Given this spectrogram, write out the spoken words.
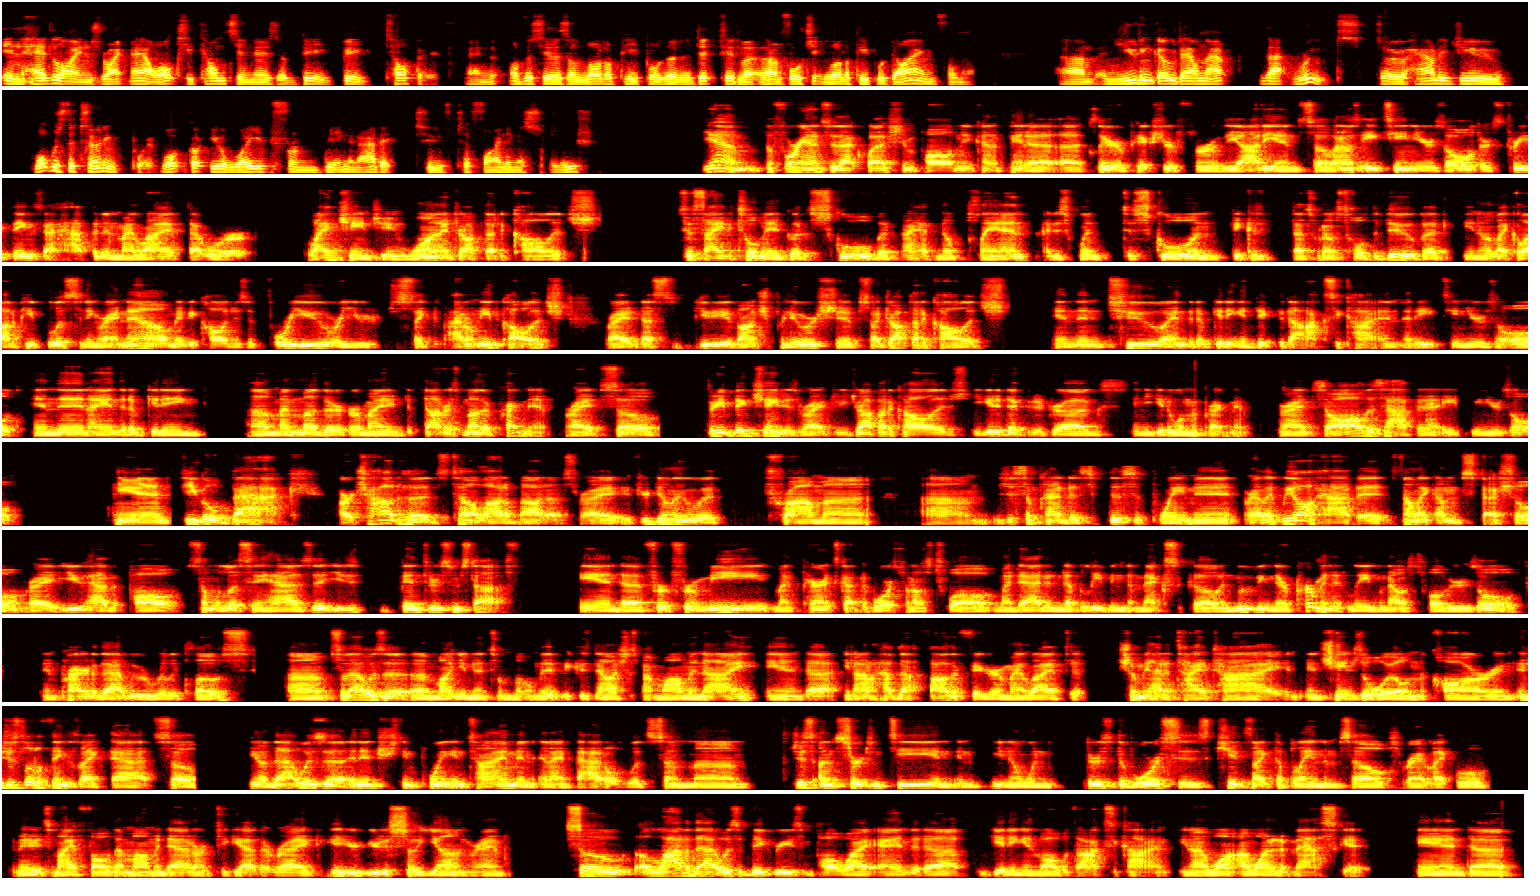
in headlines right now. OxyContin is a big, big topic, and obviously there's a lot of people that are addicted. Unfortunately, a lot of people dying from it. Um, and you didn't go down that that route. So how did you what was the turning point? What got you away from being an addict to to finding a solution? Yeah, um, before I answer that question, Paul, let me kind of paint a, a clearer picture for the audience. So when I was 18 years old, there's three things that happened in my life that were life changing. One, I dropped out of college. Society told me to go to school, but I had no plan. I just went to school and because that's what I was told to do. But, you know, like a lot of people listening right now, maybe college isn't for you or you're just like, I don't need college right? That's the beauty of entrepreneurship. So I dropped out of college. And then two, I ended up getting addicted to Oxycontin at 18 years old. And then I ended up getting um, my mother or my daughter's mother pregnant, right? So three big changes, right? You drop out of college, you get addicted to drugs, and you get a woman pregnant, right? So all this happened at 18 years old. And if you go back, our childhoods tell a lot about us, right? If you're dealing with trauma, um, just some kind of dis- disappointment, right? Like we all have it. It's not like I'm special, right? You have it, Paul. Someone listening has it. You've been through some stuff. And uh, for for me, my parents got divorced when I was 12. My dad ended up leaving to Mexico and moving there permanently when I was 12 years old. And prior to that, we were really close. Um, so that was a, a, monumental moment because now it's just my mom and I. And uh, you know, I don't have that father figure in my life to show me how to tie a tie and, and change the oil in the car and, and just little things like that. So you know, that was a, an interesting point in time. And, and I battled with some um, just uncertainty. And, and, you know, when there's divorces, kids like to blame themselves, right? Like, well, maybe it's my fault that mom and dad aren't together, right? You're, you're just so young, right? So a lot of that was a big reason, Paul, why I ended up getting involved with OxyContin. You know, I want I wanted to mask it, and uh,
